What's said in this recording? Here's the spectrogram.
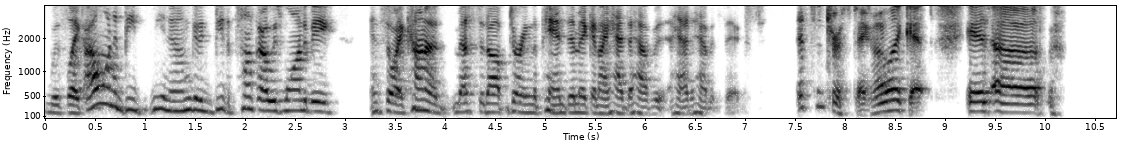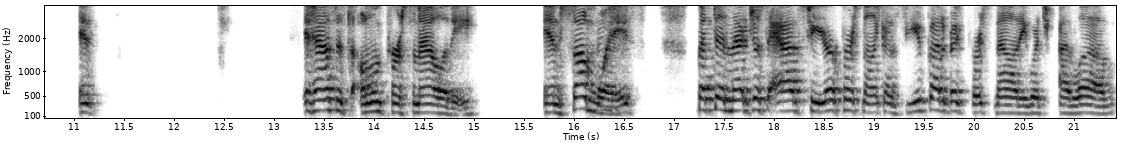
was like, I want to be, you know, I'm going to be the punk I always wanted to be. And so I kind of messed it up during the pandemic, and I had to have it had to have it fixed. It's interesting. I like it. It uh, it it has its own personality in some ways but then that just adds to your personality because you've got a big personality which i love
